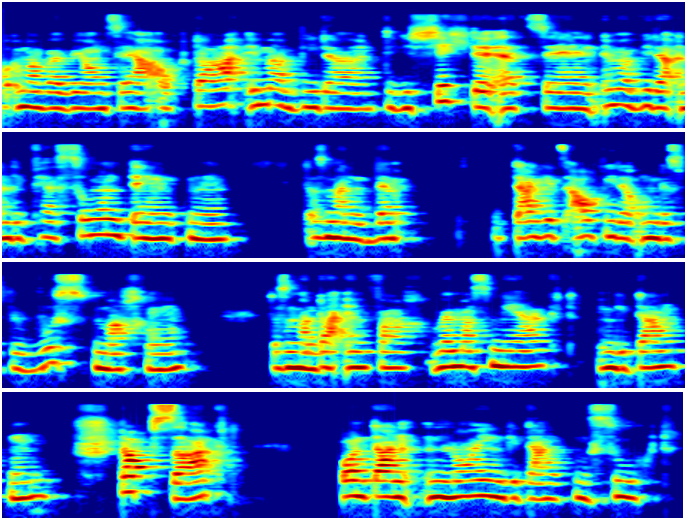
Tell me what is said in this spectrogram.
auch immer, weil wir uns ja auch da immer wieder die Geschichte erzählen, immer wieder an die Person denken, dass man, wenn, da geht es auch wieder um das Bewusstmachen, dass man da einfach, wenn man es merkt, in Gedanken Stopp sagt und dann einen neuen Gedanken sucht.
